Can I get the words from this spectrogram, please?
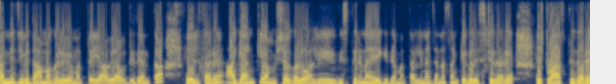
ವನ್ಯಜೀವಿ ಧಾಮಗಳಿವೆ ಮತ್ತೆ ಯಾವ್ಯಾವ್ದಿದೆ ಅಂತ ಹೇಳ್ತಾರೆ. ಹಾಗೆ ಅಂಕಿ ಅಂಶಗಳು ಅಲ್ಲಿ ವಿಸ್ತೀರ್ಣ ಹೇಗಿದೆ ಮತ್ತೆ ಅಲ್ಲಿನ ಜನಸಂಖ್ಯೆಗಳು ಎಷ್ಟಿದ್ದಾರೆ, ಎಷ್ಟು ವಾಸ್ತಿದ್ದಾರೆ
